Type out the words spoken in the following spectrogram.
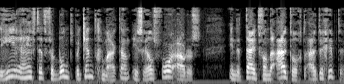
De Heere heeft het verbond bekendgemaakt aan Israëls voorouders in de tijd van de uittocht uit Egypte.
